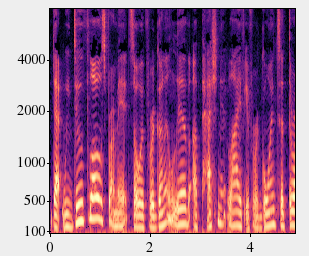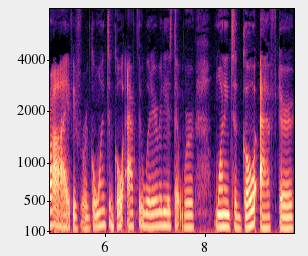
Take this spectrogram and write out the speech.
that we do flows from it. So if we're going to live a passionate life, if we're going to thrive, if we're going to go after whatever it is that we're wanting to go after,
